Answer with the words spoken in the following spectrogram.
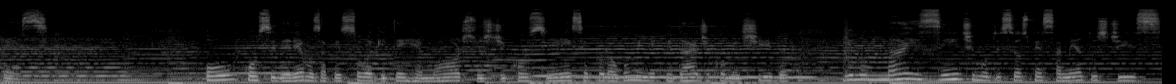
prece. Ou consideremos a pessoa que tem remorsos de consciência por alguma iniquidade cometida e no mais íntimo de seus pensamentos diz:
